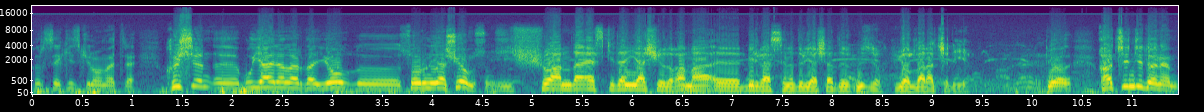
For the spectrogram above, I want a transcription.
48 kilometre. Kışın e, bu yaylalarda yol e, sorunu yaşıyor musunuz? Şu anda eskiden yaşıyorduk ama e, birkaç senedir yaşadığımız yok. Yollar açılıyor. Diyor. Kaçıncı dönem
